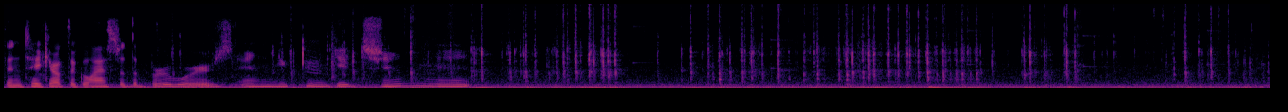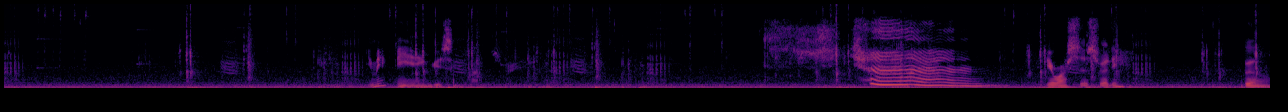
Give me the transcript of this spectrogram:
Then take out the glass of the brewers, and you can get to it. You make me angry sometimes, right? Here, watch this. Ready? Boom.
